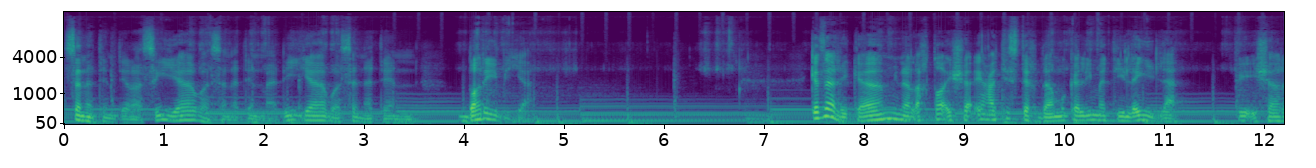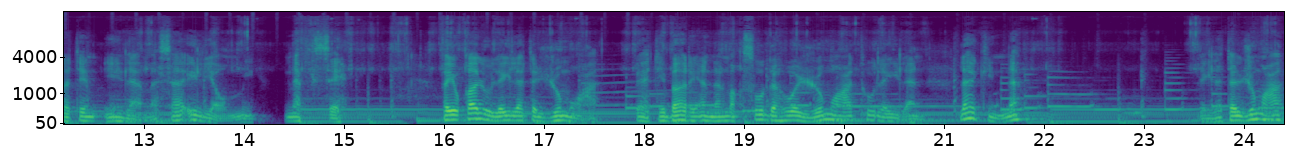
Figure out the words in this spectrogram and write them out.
سنة دراسية وسنة مالية وسنة ضريبية. كذلك من الأخطاء الشائعة استخدام كلمة ليلة في إشارة إلى مساء اليوم نفسه. فيقال ليلة الجمعة باعتبار أن المقصود هو الجمعة ليلا. لكن ليلة الجمعة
